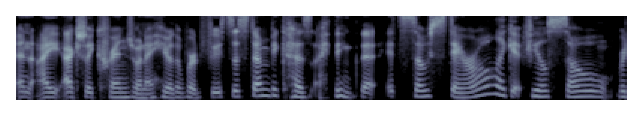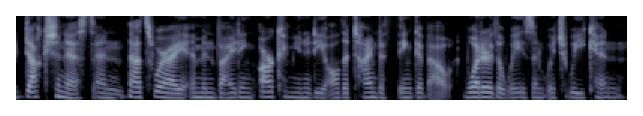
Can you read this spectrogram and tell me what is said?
And I actually cringe when I hear the word food system because I think that it's so sterile. Like it feels so reductionist. And that's where I am inviting our community all the time to think about what are the ways in which we can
